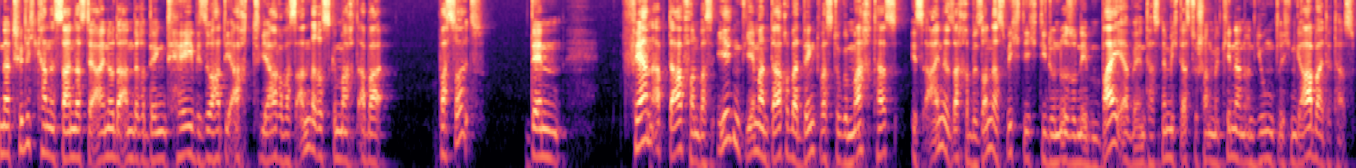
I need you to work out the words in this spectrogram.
natürlich kann es sein, dass der eine oder andere denkt, hey, wieso hat die acht Jahre was anderes gemacht, aber was soll's? Denn fernab davon, was irgendjemand darüber denkt, was du gemacht hast, ist eine Sache besonders wichtig, die du nur so nebenbei erwähnt hast, nämlich dass du schon mit Kindern und Jugendlichen gearbeitet hast.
